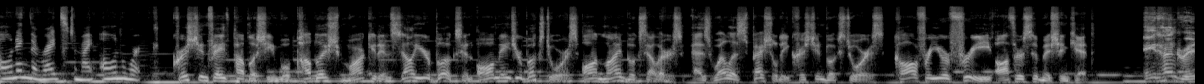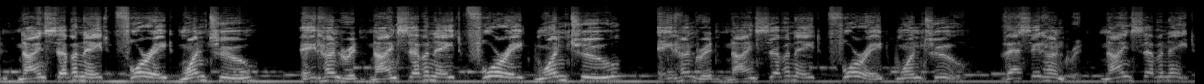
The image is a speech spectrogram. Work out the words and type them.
owning the rights to my own work. Christian Faith Publishing will publish, market, and sell your books in all major bookstores, online booksellers, as well as specialty Christian bookstores. Call for your free author submission kit. 800 978 4812. 800 978 4812. 800 978 4812. That's 800 978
